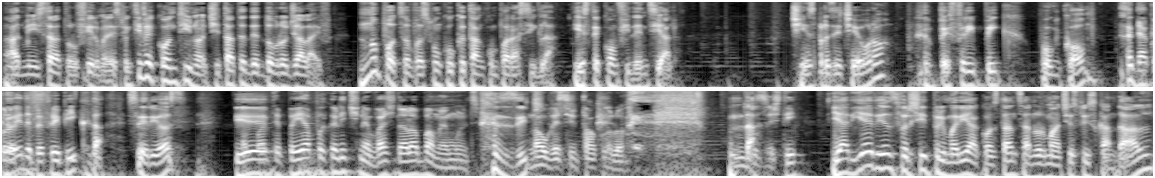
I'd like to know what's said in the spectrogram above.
administratorul firmei respective, continuă, citată de Dobrogea Live. Nu pot să vă spun cu cât am cumpărat sigla. Este confidențial. 15 euro? Pe freepick.com? De acolo e, de pe FreePick? Da, serios? E... E, Poate pe ea păcălit cineva și le-a luat bani mai mulți. zici? N-au găsit acolo. Da. Să știi? Iar ieri, în sfârșit, primăria Constanța, în urma acestui scandal,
